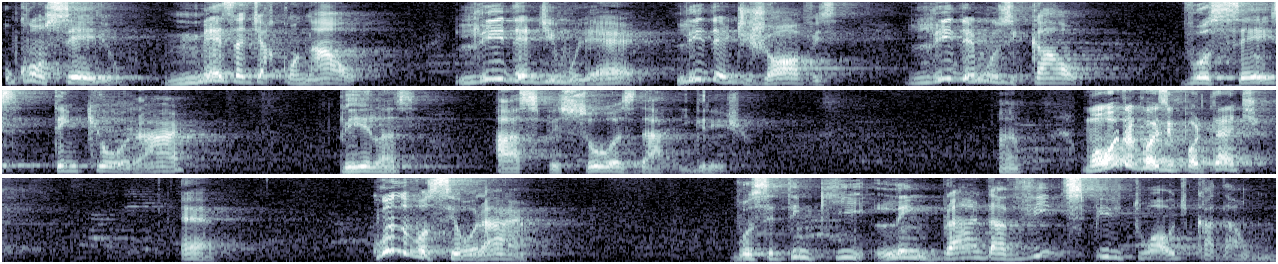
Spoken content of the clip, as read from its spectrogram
o conselho, mesa diaconal, líder de mulher, líder de jovens, líder musical, vocês têm que orar pelas as pessoas da igreja. Uma outra coisa importante é quando você orar, você tem que lembrar da vida espiritual de cada um.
